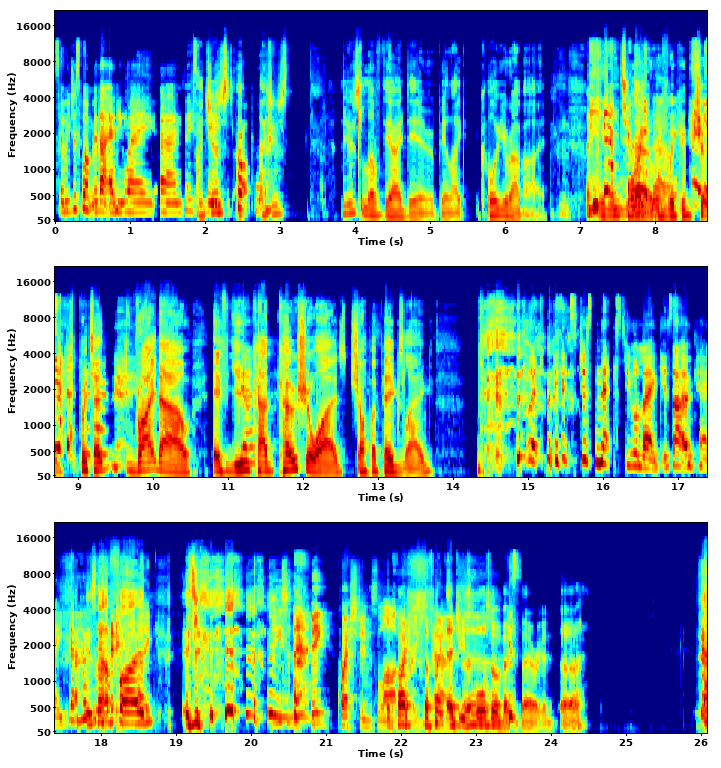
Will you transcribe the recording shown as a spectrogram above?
so we just went with that anyway. And I basically, just, the prop. I, I just, I just love the idea of being like, call your rabbi. We need to Right know if we can ch- pretend right now if you Yeah. can kosher wise chop a pig's leg. like if it's just next to your leg, is that okay? You don't have Is to that fine? like- These are the big questions The fact, brings the fact out. that she's also a vegetarian. vegetariarian. Uh, Yeah.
